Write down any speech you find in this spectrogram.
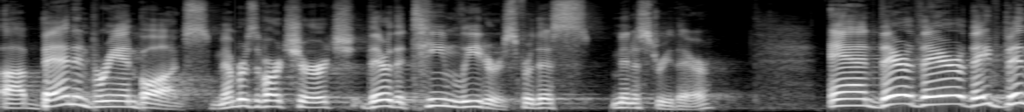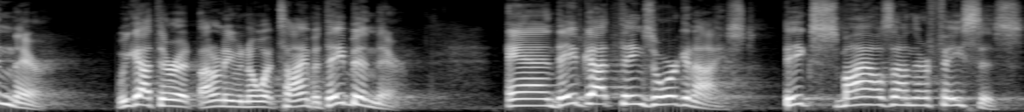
uh, Ben and Brianne Boggs, members of our church. They're the team leaders for this ministry there. And they're there, they've been there. We got there at, I don't even know what time, but they've been there. And they've got things organized, big smiles on their faces.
